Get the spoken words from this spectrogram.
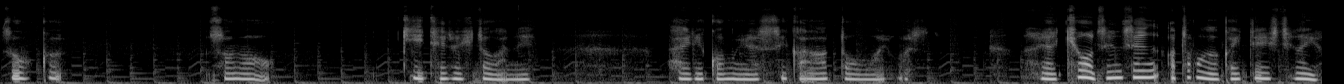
すごく、その、聞いてる人がね、入り込みやすいかなと思います。いや、今日全然頭が回転してないよ。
